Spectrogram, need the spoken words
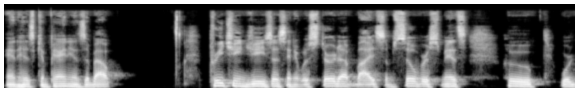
and his companions about preaching Jesus, and it was stirred up by some silversmiths who were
